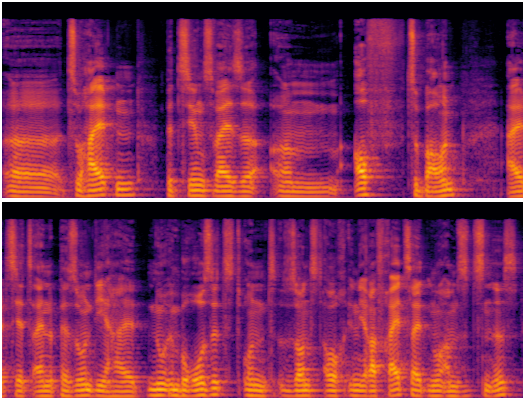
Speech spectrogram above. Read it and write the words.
äh, zu halten, beziehungsweise ähm, aufzubauen als jetzt eine Person, die halt nur im Büro sitzt und sonst auch in ihrer Freizeit nur am Sitzen ist.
